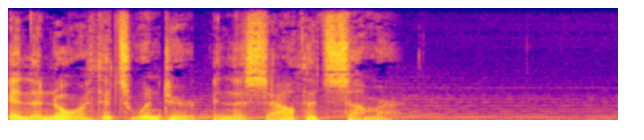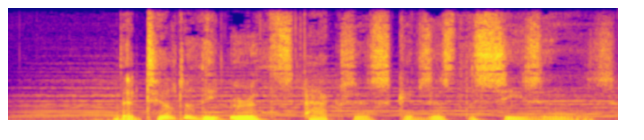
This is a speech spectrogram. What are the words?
in the north, it's winter. In the south, it's summer. The tilt of the Earth's axis gives us the seasons.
